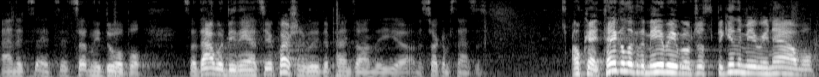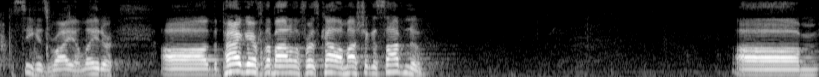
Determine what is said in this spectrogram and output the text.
and it's, it's, it's, certainly doable. So that would be the answer to your question. It really depends on the, uh, on the circumstances. Okay, take a look at the Meiri. We'll just begin the Meiri now. We'll see his raya later. Uh, the paragraph at the bottom of the first column, Mashak Asavnu. Um,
